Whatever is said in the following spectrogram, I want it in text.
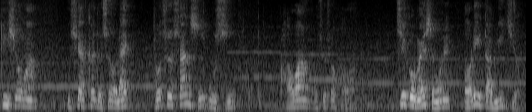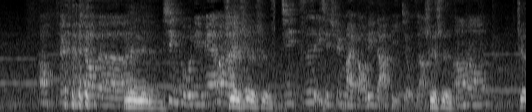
弟兄啊，一下课的时候来投资三十五十，好啊，我就说好啊。结果买什么呢？保利达米酒。哦，在学校的 嗯信徒里面，他们是是是集资一起去买保利达啤酒，这样是是嗯哼，就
